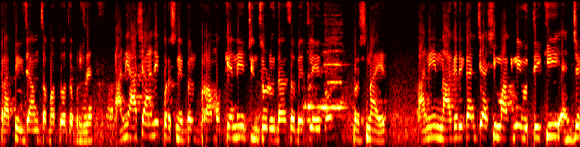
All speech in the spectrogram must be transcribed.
ट्रॅफिक जामचा महत्त्वाचा प्रश्न आहे आणि असे अनेक प्रश्न आहेत. पण प्रामुख्याने चिंचोड विधानसभेतले हे दोन प्रश्न आहेत. आणि नागरिकांची अशी मागणी होती की यांचे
